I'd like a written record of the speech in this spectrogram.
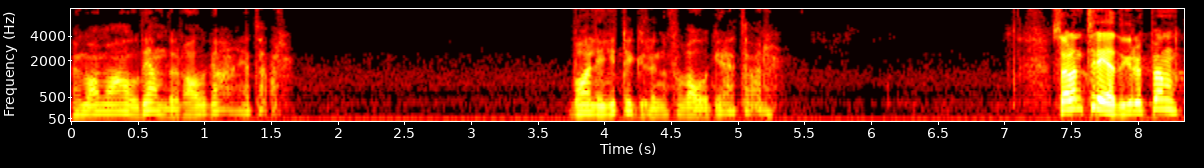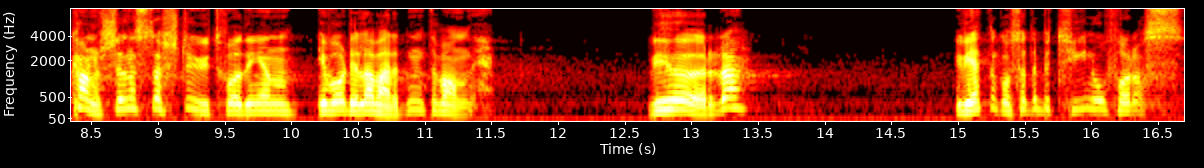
Men hva med alle de andre valga jeg tar? Hva ligger til grunn for valget jeg tar? Så er den tredje gruppen kanskje den største utfordringen i vår del av verden til vanlig. Vi hører det. Vi vet nok også at det betyr noe for oss.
